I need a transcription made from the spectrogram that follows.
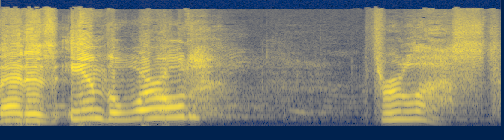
that is in the world through lust.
